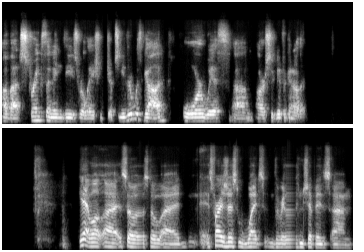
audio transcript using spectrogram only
about strengthening these relationships, either with God or with um, our significant other? Yeah, well, uh, so so uh, as far as just what the relationship is um,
